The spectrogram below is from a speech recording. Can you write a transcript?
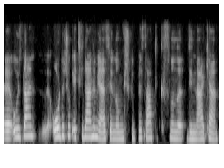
E, o yüzden e, orada çok etkilendim yani senin o müşkül pesantlik kısmını dinlerken.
